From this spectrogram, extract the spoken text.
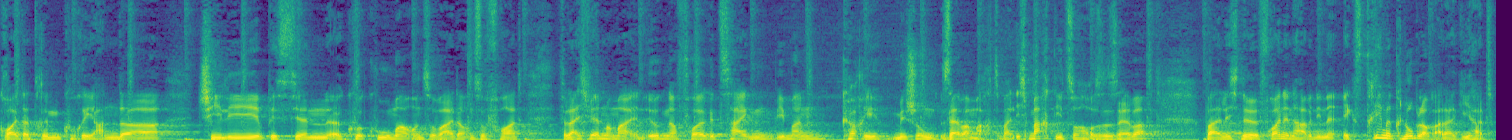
Kräuter drin, Koriander, Chili, bisschen äh, Kurkuma und so weiter und so fort. Vielleicht werden wir mal in irgendeiner Folge zeigen, wie man Curry-Mischung selber macht, weil ich mache die zu Hause selber, weil ich eine Freundin habe, die eine extreme Knoblauchallergie hat.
